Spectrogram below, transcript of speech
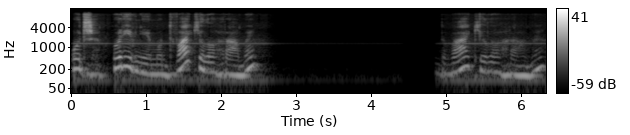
Отже, порівнюємо 2 кілограми. 2 кілограми.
